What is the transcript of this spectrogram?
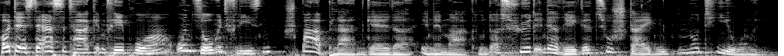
Heute ist der erste Tag im Februar und somit fließen Sparplangelder in den Markt und das führt in der Regel zu steigenden Notierungen.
